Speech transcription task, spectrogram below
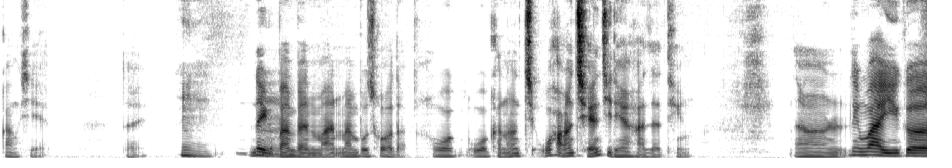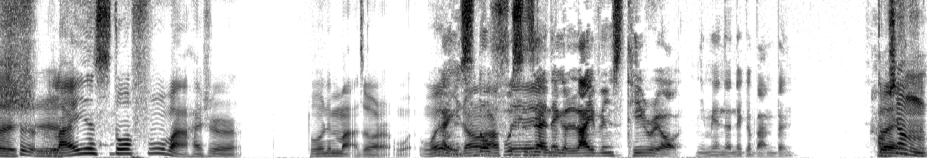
钢协，对，嗯，那个版本蛮蛮不错的。我我可能我好像前几天还在听。嗯，另外一个是莱因斯多夫吧，还是罗林马泽尔？我我有一张。莱因斯多夫是在那个 Live in Stereo 里面的那个版本，好像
